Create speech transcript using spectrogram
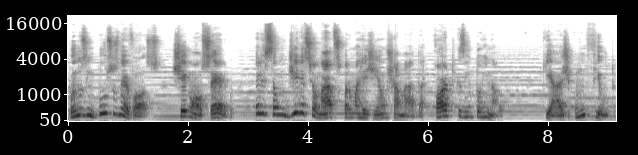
Quando os impulsos nervosos chegam ao cérebro, eles são direcionados para uma região chamada córtex entorrinal, que age como um filtro,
